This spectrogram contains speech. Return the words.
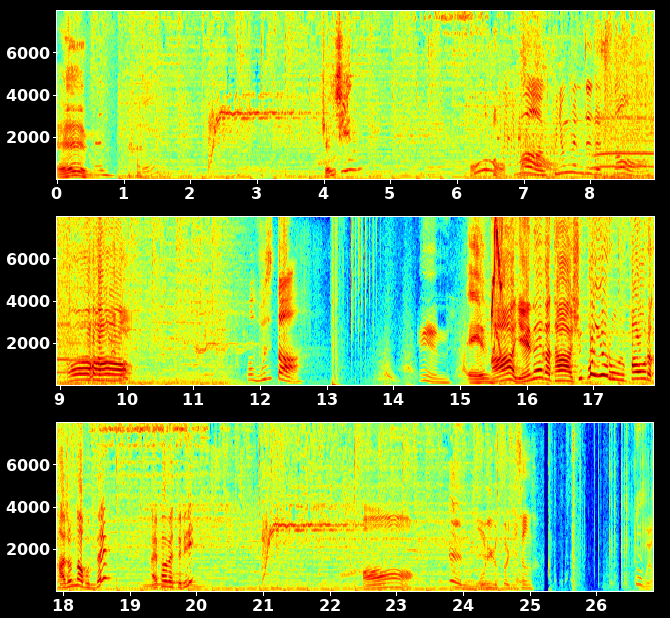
M 변신? 오. 우와 근육맨들 됐어 어. 와 멋있다 N 아 얘네가 다 슈퍼히어로 파워를 가졌나 본데? 알파벳들이? 어. N 머리가 이상 뭐야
